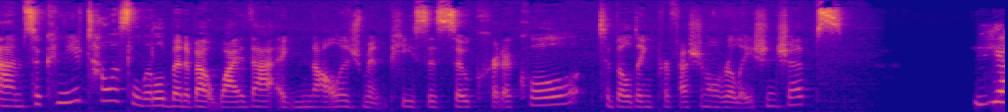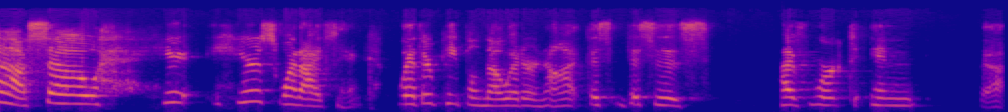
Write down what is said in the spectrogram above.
Um, so, can you tell us a little bit about why that acknowledgement piece is so critical to building professional relationships? Yeah, so here, here's what I think. Whether people know it or not, this this is I've worked in, uh,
